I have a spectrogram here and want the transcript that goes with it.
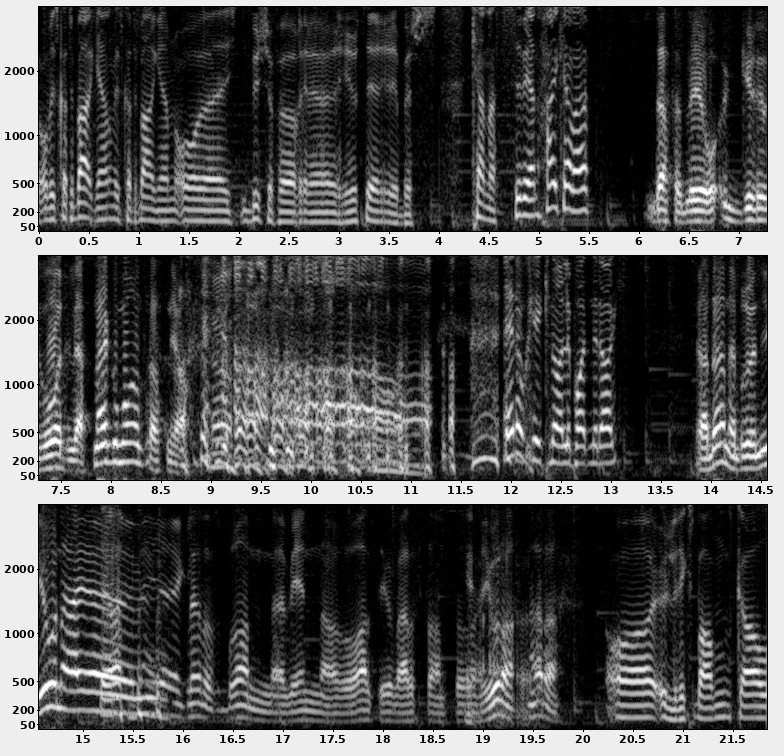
Og vi skal til Bergen, vi skal til Bergen, og uh, bussjåfør uh, Ruterbuss Kenneth Sivén. Hei, Kenneth. Dette blir jo grådig lett. Nei, god morgen forresten, ja. Er dere knall i padden i dag? Ja, den er brun. Jo, nei, eh, vi eh, gleder oss. Brann eh, vinner, og alt er jo velstand. Så jo da. Nei da. Og Ulriksbanen skal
